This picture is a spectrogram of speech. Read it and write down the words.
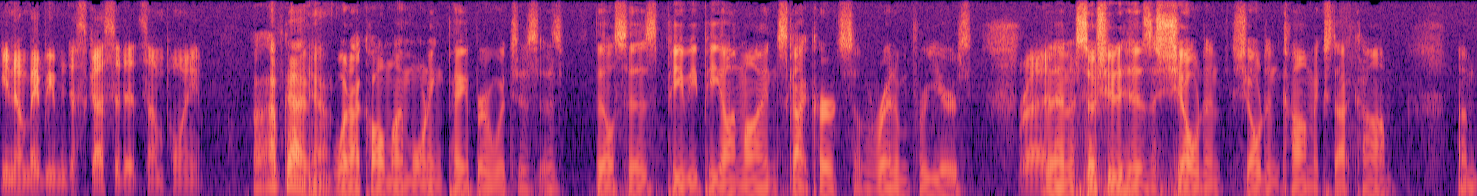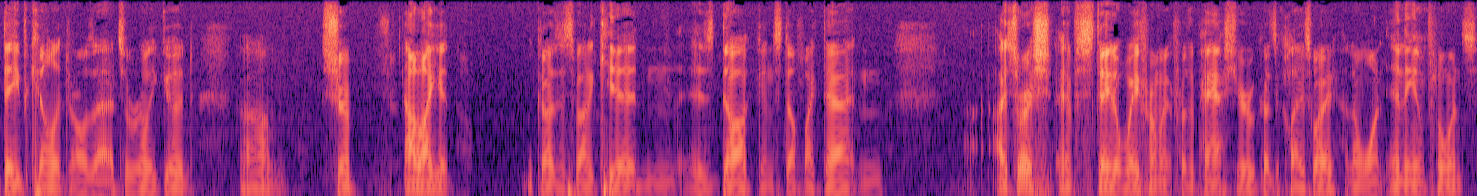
you know maybe even discuss it at some point. I've got Yeah. what I call my morning paper, which is, as Bill says, PvP Online. Scott Kurtz. I've read him for years. Right. And associated his is Sheldon, SheldonComics.com. Um, Dave Kellett draws that. It's a really good um, strip. I like it because it's about a kid and his duck and stuff like that. And I I sort of sh- have stayed away from it for the past year because of Claysway. I don't want any influence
